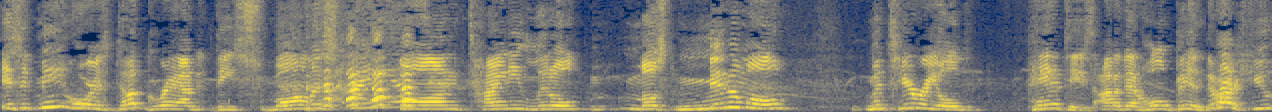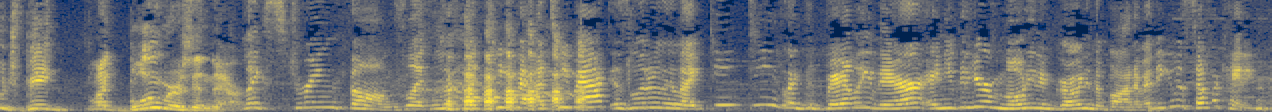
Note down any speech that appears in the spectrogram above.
Is it me or has Doug grabbed the smallest Tiniest? thong, tiny little, most minimal materialed panties out of that whole bin? There are huge, big, like bloomers in there. Like string thongs, like li- a tea bag. A tea bag is literally like dee dee, like barely there, and you can hear him moaning and groaning in the bottom. I think he was suffocating.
